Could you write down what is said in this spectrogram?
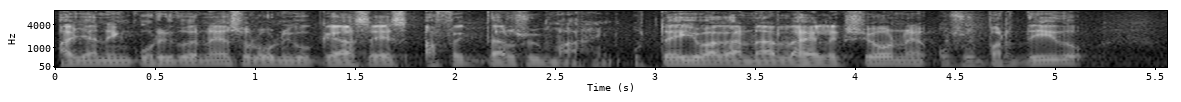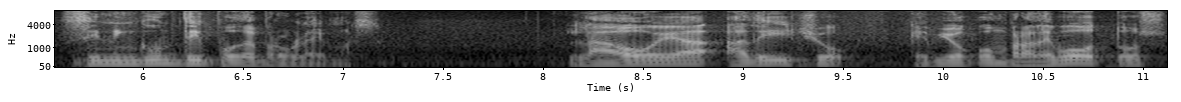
hayan incurrido en eso, lo único que hace es afectar su imagen. Usted iba a ganar las elecciones o su partido sin ningún tipo de problemas. La OEA ha dicho que vio compra de votos,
